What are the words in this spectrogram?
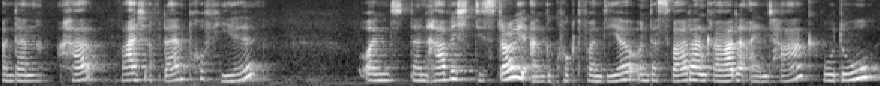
und dann war ich auf deinem Profil und dann habe ich die Story angeguckt von dir und das war dann gerade ein Tag, wo du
